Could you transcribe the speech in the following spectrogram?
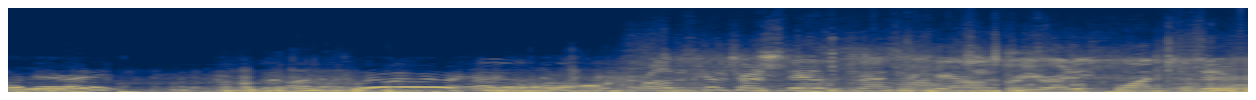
Okay, ready? On, wait, wait, wait, wait. We're all just gonna try to stand up as fast as we can on three. Ready? One, two, three.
